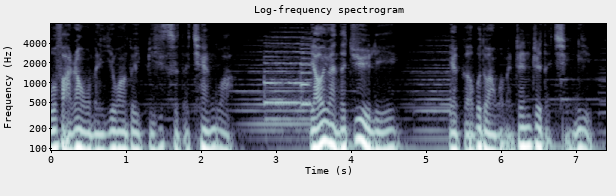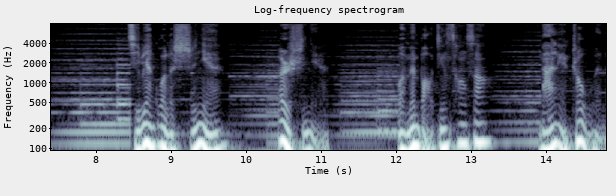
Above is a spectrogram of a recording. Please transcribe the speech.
无法让我们遗忘对彼此的牵挂，遥远的距离，也隔不断我们真挚的情谊。即便过了十年、二十年，我们饱经沧桑，满脸皱纹，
